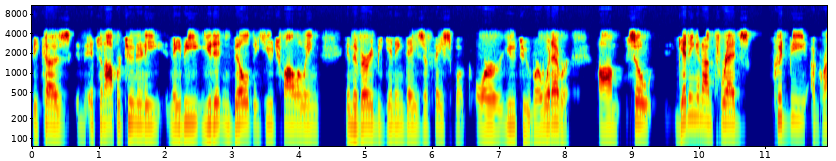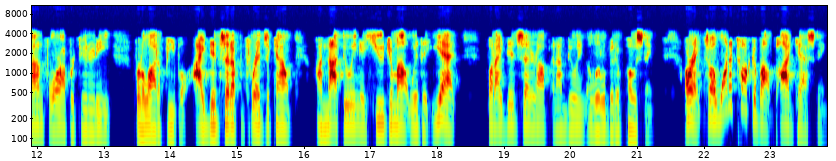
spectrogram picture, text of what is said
because it's an opportunity. Maybe you didn't build a huge following in the very beginning days of Facebook or YouTube or whatever. Um, so getting it on threads could be a ground floor opportunity for a lot of people. I did set up a threads account. I'm not doing a huge amount with it yet, but I did set it up and I'm doing a little bit of posting. All right. So I want to talk about podcasting.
